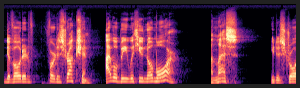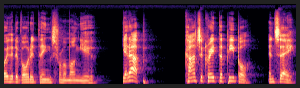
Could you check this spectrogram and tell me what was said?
devoted for destruction. I will be with you no more, unless you destroy the devoted things from among you. Get up, consecrate the people, and say,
